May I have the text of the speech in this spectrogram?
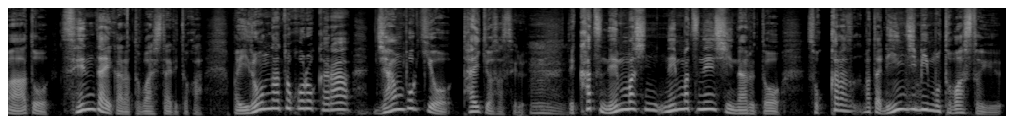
まあ、あと仙台から飛ばしたりとか、まあ、いろんなところからジャンボ機を退去させる、でかつ年末年末年始になるとそこからまた臨時便も飛ばすという、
